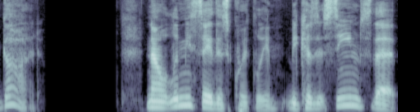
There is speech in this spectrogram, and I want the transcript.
God. Now, let me say this quickly because it seems that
